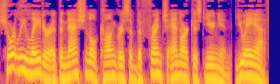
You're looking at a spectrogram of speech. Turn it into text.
Shortly later at the National Congress of the French Anarchist Union UAF,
